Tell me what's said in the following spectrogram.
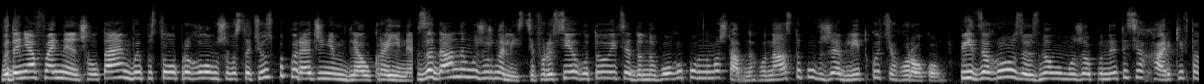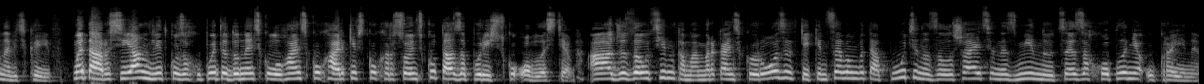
Видання Financial Times випустило приголомшиву статтю з попередженням для України. За даними журналістів, Росія готується до нового повномасштабного наступу вже влітку цього року. Під загрозою знову може опинитися Харків та навіть Київ. Мета росіян влітку захопити Донецьку, Луганську, Харківську, Херсонську та Запорізьку області. Адже за оцінками американської розвідки, кінцева мета Путіна залишається незмінною. Це захоплення України.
